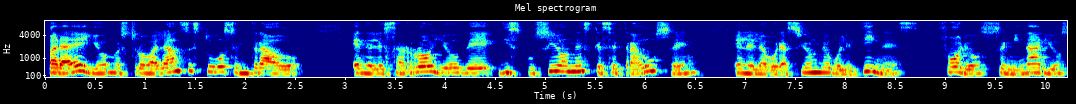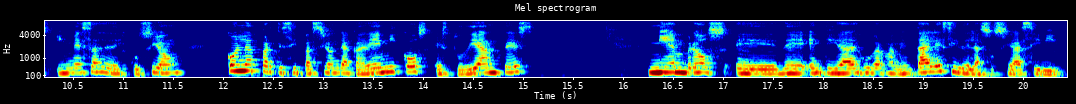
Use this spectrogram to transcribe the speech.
Para ello, nuestro balance estuvo centrado en el desarrollo de discusiones que se traducen en la elaboración de boletines, foros, seminarios y mesas de discusión con la participación de académicos, estudiantes, miembros eh, de entidades gubernamentales y de la sociedad civil,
